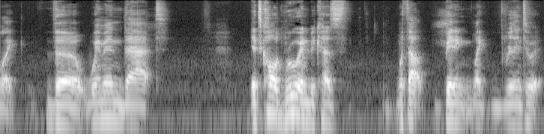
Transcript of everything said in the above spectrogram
like the women that it's called Ruined because without getting like really into it,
